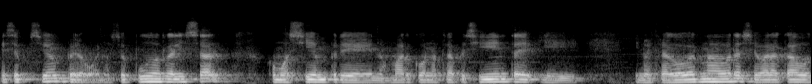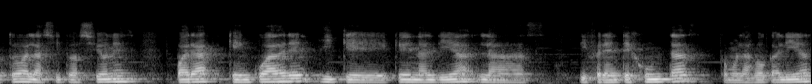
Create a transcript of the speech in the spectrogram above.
excepción, pero bueno, se pudo realizar como siempre nos marcó nuestra presidenta y, y nuestra gobernadora, llevar a cabo todas las situaciones para que encuadren y que queden al día las diferentes juntas, como las vocalías.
